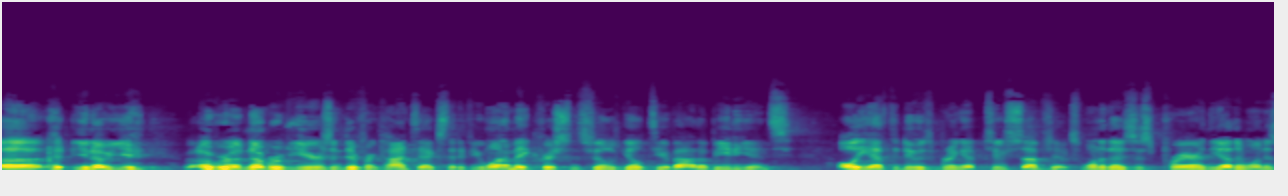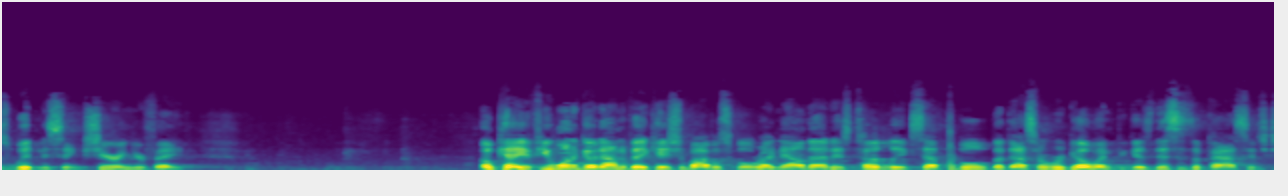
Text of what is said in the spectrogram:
uh, you know, you, over a number of years in different contexts, that if you want to make Christians feel guilty about obedience, all you have to do is bring up two subjects. One of those is prayer, and the other one is witnessing, sharing your faith. Okay, if you want to go down to vacation Bible school right now, that is totally acceptable, but that's where we're going because this is a passage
